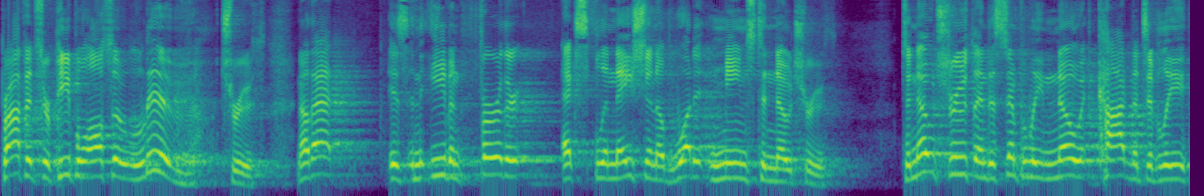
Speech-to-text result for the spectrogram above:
Prophets or people also live truth. Now, that is an even further explanation of what it means to know truth. To know truth and to simply know it cognitively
